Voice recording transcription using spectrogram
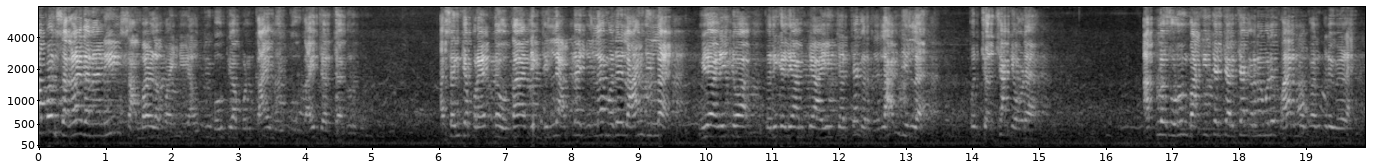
आपण सगळ्या जणांनी सांभाळलं पाहिजे. अवतीभोवती आपण काय बोलतो काय चर्चा करतो? असंख्य प्रयत्न होतात. एक जिल्हा आपल्या जिल्ह्यामध्ये लहान जिल्हा आहे. मी आणि किंवा कधी कधी आमची आई चर्चा करते लहान जिल्हा आहे. पण चर्चा केवढ्या? आपलं सोडून बाकीच्या चर्चा करण्यामध्ये फार लोकांकडे वेळ आहे.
